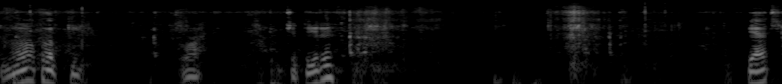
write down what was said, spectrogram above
Ну, хлопки. О. Четыре. Пять.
